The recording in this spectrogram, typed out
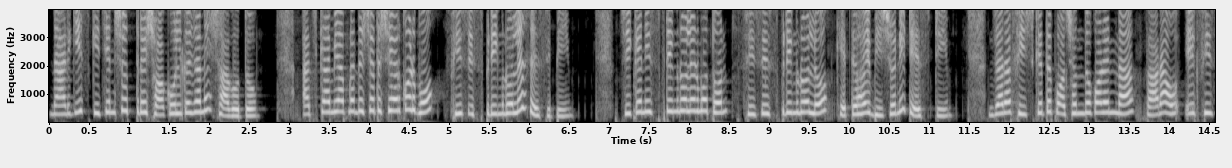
নার্গিস কিচেন সূত্রে সকলকে জানাই স্বাগত। আজকে আমি আপনাদের সাথে শেয়ার করব ফিশ স্প্রিং রোলের রেসিপি চিকেন স্প্রিং রোলের মতন ফিশ স্প্রিং রোলও খেতে হয় ভীষণই টেস্টি যারা ফিশ খেতে পছন্দ করেন না, তারাও এই ফিশ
